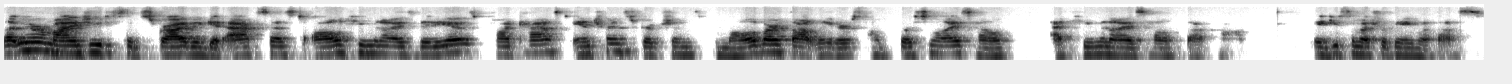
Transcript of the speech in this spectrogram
Let me remind you to subscribe and get access to all humanized videos, podcasts, and transcriptions from all of our thought leaders on personalized health at humanizedhealth.com. Thank you so much for being with us.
